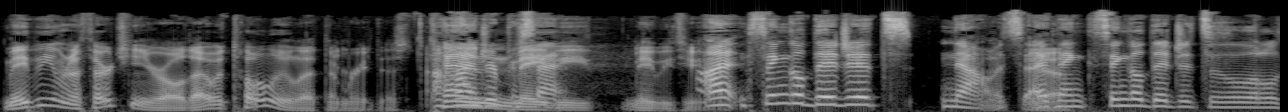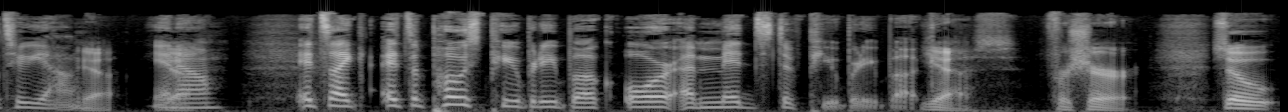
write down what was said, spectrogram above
maybe even a 13 year old, I would totally let them read this. 10, 100%. maybe, maybe two. Uh, single digits, no, it's I think single digits is a little too young. Yeah, You yeah. know? It's like it's a post puberty book or a midst of puberty book. Yes, for sure. So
